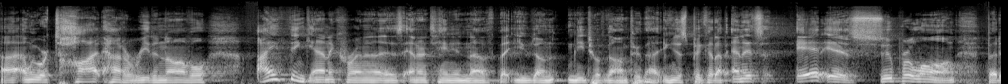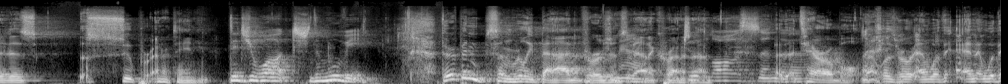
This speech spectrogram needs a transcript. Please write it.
uh, and we were taught how to read a novel. I think Anna Karenina is entertaining enough that you don't need to have gone through that. You can just pick it up, and it's it is super long, but it is super entertaining. Did you watch the movie? There have been some really bad versions Yeah. of Anna Karenina. Jude Law's and Uh, the- terrible. That was really and with and with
